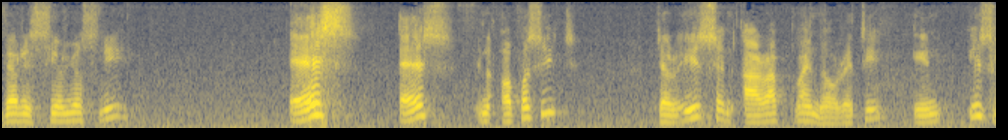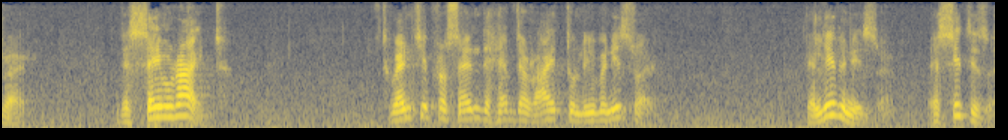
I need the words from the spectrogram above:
very seriously as, as in opposite, there is an Arab minority in Israel. The same right. 20% they have the right to live in Israel. They live in Israel as citizens.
